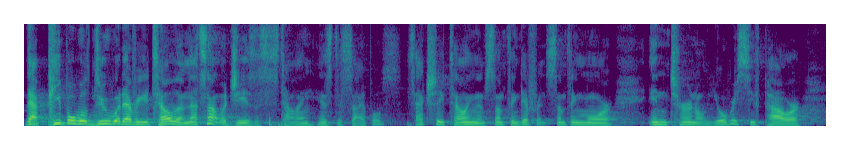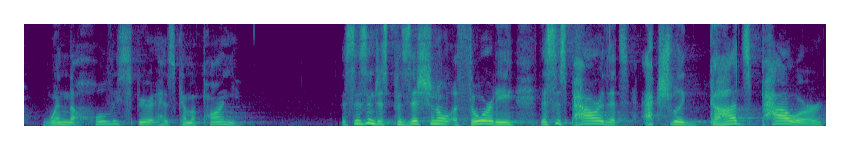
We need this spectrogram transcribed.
that people will do whatever you tell them. That's not what Jesus is telling his disciples. He's actually telling them something different, something more internal. You'll receive power when the Holy Spirit has come upon you. This isn't just positional authority, this is power that's actually God's power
